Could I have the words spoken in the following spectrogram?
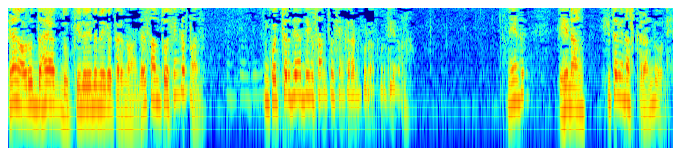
එහෙනම් අවුරුදු 10ක් දුක් විඳ මේක කරනවද? සන්තෝෂයෙන් කරනවද? කොච්චර දෙයක්ද ඒක සන්තෝෂයෙන් කරන්න පුළුවන්කම තියෙනවද? නේද? එහෙනම් හිත වෙනස් කරන්න ඕනේ.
